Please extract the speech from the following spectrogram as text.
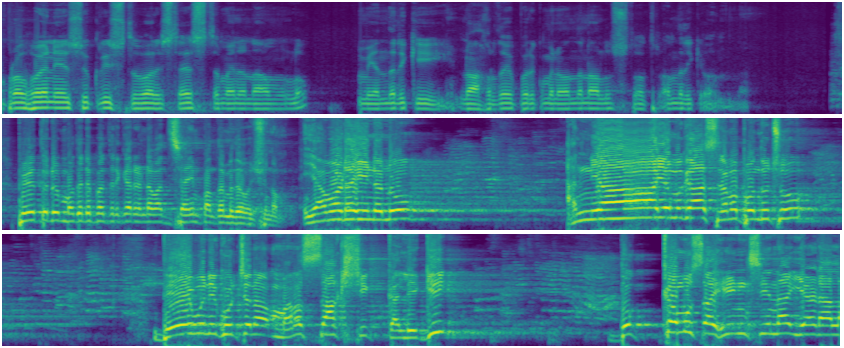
ప్రభు అయిన యేసుక్రీస్తు వారి శ్రేష్టమైన నామంలో మీ అందరికీ నా హృదయపూర్వకమైన వందనాలు స్తోత్రం అందరికీ వందన పేతుడు మొదటి పత్రిక రెండవ అధ్యాయం పంతొమ్మిదవ వచనం. ఎవడైనను అన్యాయముగా శ్రమ పొందుచు దేవుని కూర్చిన మనస్సాక్షి కలిగి దుఃఖము సహించిన ఎడల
